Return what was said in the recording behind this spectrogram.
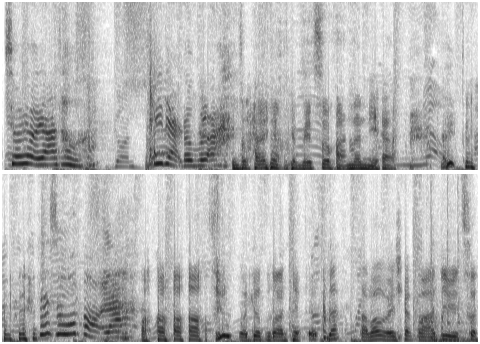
小小丫头，一点都不辣。你这还有两个没吃完呢，你。但是我饱了。我就知道你来打包回去，晚上继续吃。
